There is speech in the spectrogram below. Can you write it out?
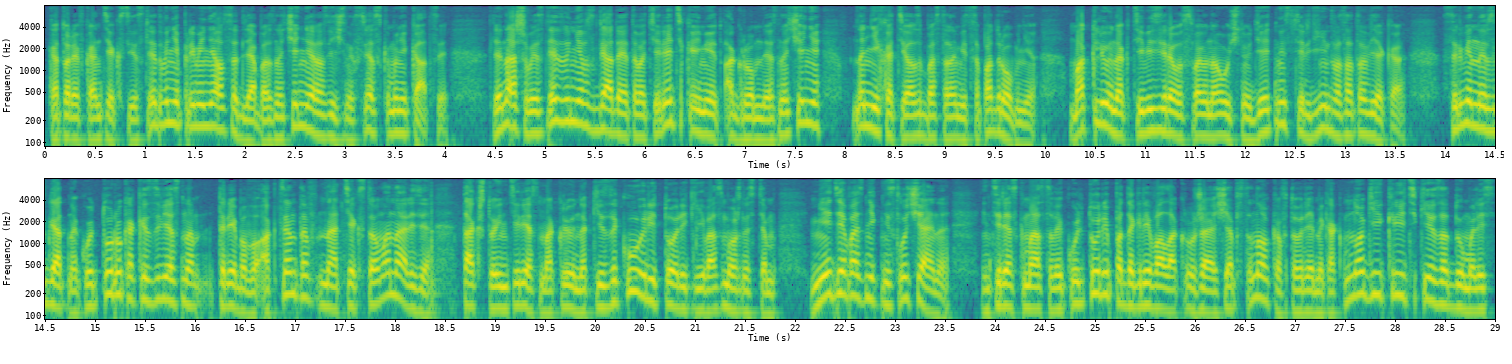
который в контексте исследования применялся для обозначения различных средств коммуникации – для нашего исследования взгляды этого теоретика имеют огромное значение, на них хотелось бы остановиться подробнее. Маклюин активизировал свою научную деятельность в середине 20 века. Современный взгляд на культуру, как известно, требовал акцентов на текстовом анализе, так что интерес Маклюина к языку, риторике и возможностям медиа возник не случайно. Интерес к массовой культуре подогревала окружающая обстановка, в то время как многие критики задумались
